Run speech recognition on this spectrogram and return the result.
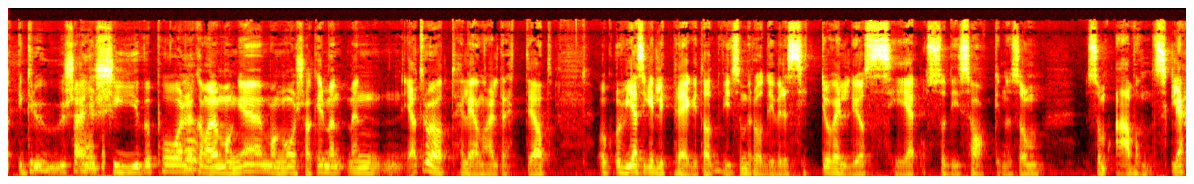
Gruer seg eller skyver på, eller det kan være mange, mange årsaker. Men, men, jeg tror at Helene har helt rett i at og, og vi er sikkert litt preget av at vi som rådgivere sitter jo veldig og ser også de sakene som som er vanskelige,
